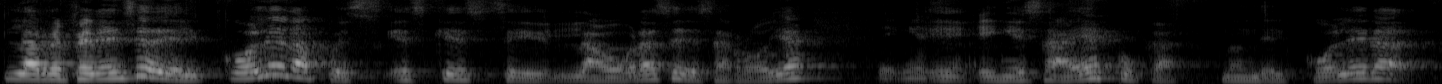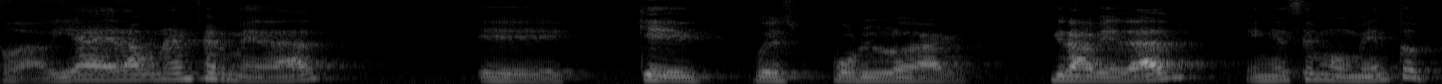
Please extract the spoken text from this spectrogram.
la referencia del cólera, pues es que se, la obra se desarrolla en esa. En, en esa. época, donde el cólera todavía era una enfermedad eh, que, pues por la gravedad en ese momento,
